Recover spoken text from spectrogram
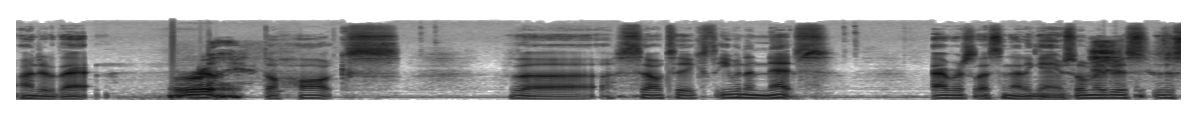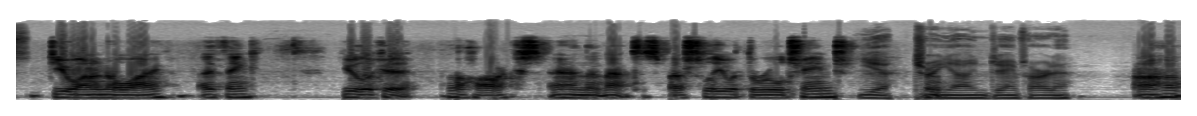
under that. Really? The Hawks, the Celtics, even the Nets average less than that a game. So maybe it's just Do you want to know why? I think you look at the Hawks and the Nets, especially with the rule change. yeah. Trae Young, James Harden. Uh huh.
